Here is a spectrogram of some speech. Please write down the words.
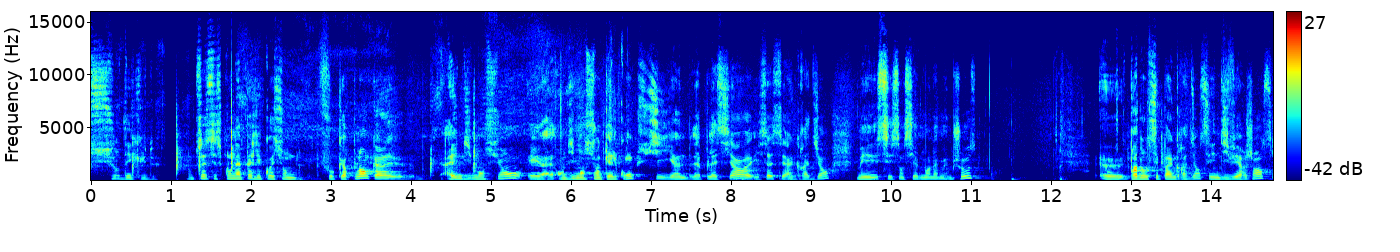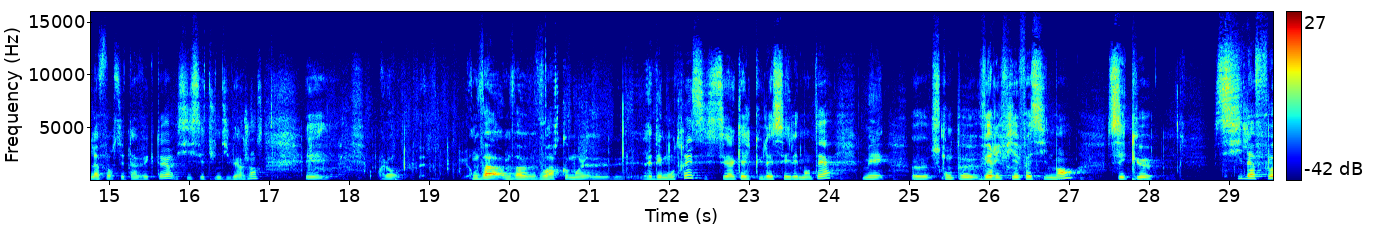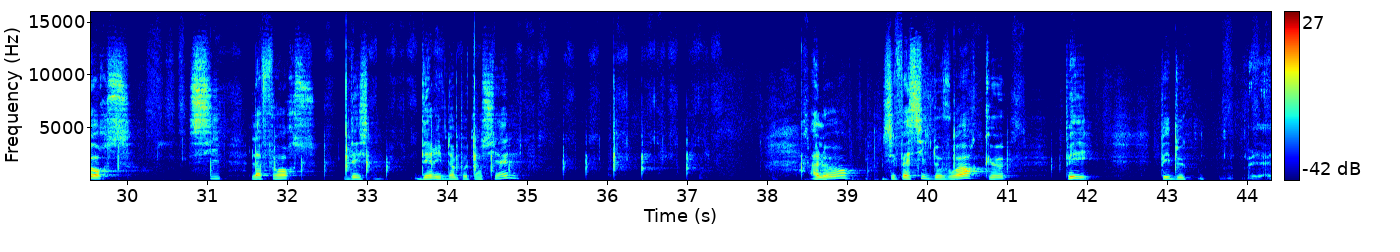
sur dq2. Donc ça c'est ce qu'on appelle l'équation de Fokker-Planck hein, à une dimension et en dimension quelconque. Ici il y a un Laplacien et ça c'est un gradient, mais c'est essentiellement la même chose. Euh, pardon, ce n'est pas un gradient, c'est une divergence. La force est un vecteur, ici c'est une divergence. Et, alors, on va, on va voir comment la démontrer, c'est un calcul assez élémentaire, mais euh, ce qu'on peut vérifier facilement, c'est que si la force, si la force dérive d'un potentiel, alors c'est facile de voir que P P de,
